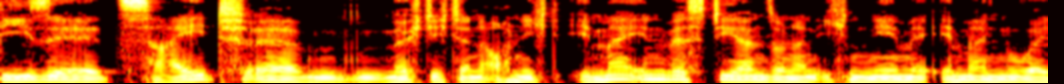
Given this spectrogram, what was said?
Diese Zeit ähm, möchte ich dann auch nicht immer investieren, sondern ich nehme immer nur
